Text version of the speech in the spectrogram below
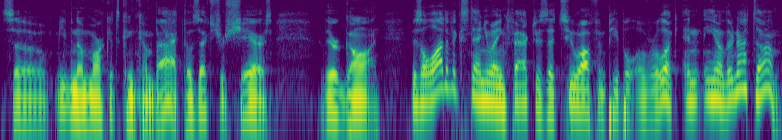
So even though markets can come back, those extra shares, they're gone. There's a lot of extenuating factors that too often people overlook. And, you know, they're not dumb.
